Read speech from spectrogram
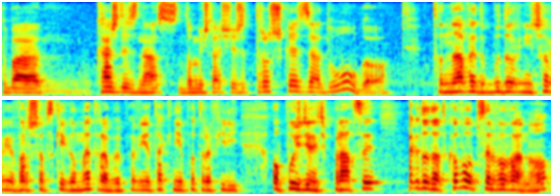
chyba każdy z nas domyśla się, że troszkę za długo. To nawet budowniczowie warszawskiego metra by pewnie tak nie potrafili opóźniać pracy. Jak dodatkowo obserwowano,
